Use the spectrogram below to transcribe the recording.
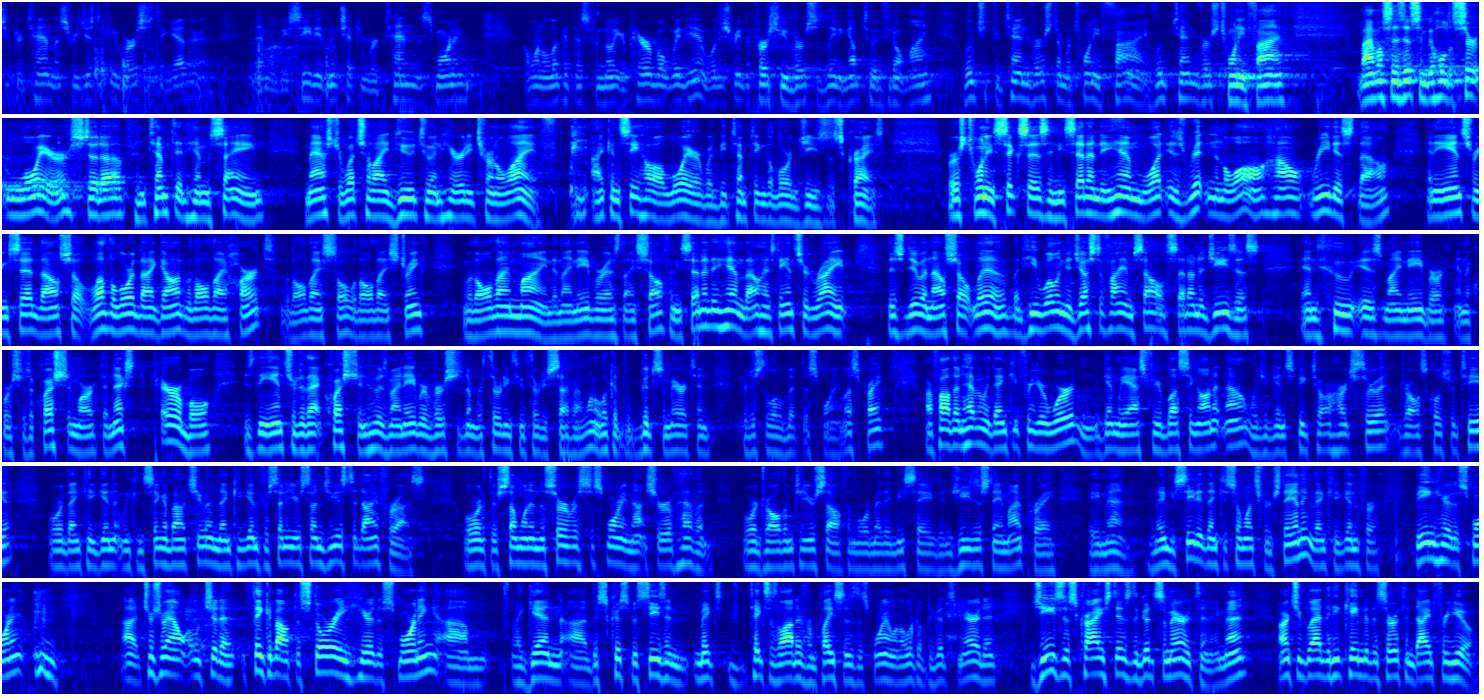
chapter 10. Let's read just a few verses together and then we'll be seated. Luke chapter number 10 this morning. I want to look at this familiar parable with you. We'll just read the first few verses leading up to it if you don't mind. Luke chapter 10, verse number 25. Luke 10, verse 25. Bible says this, and behold, a certain lawyer stood up and tempted him, saying, Master, what shall I do to inherit eternal life? I can see how a lawyer would be tempting the Lord Jesus Christ. Verse 26 says, And he said unto him, What is written in the law? How readest thou? And he answering said, Thou shalt love the Lord thy God with all thy heart, with all thy soul, with all thy strength, and with all thy mind, and thy neighbor as thyself. And he said unto him, Thou hast answered right, this do, and thou shalt live. But he, willing to justify himself, said unto Jesus, and who is my neighbor? And of course, there's a question mark. The next parable is the answer to that question Who is my neighbor? verses number 30 through 37. I want to look at the Good Samaritan for just a little bit this morning. Let's pray. Our Father in heaven, we thank you for your word. And again, we ask for your blessing on it now. Would you again speak to our hearts through it, draw us closer to you? Lord, thank you again that we can sing about you. And thank you again for sending your son Jesus to die for us. Lord, if there's someone in the service this morning not sure of heaven, Lord, draw them to yourself, and Lord, may they be saved. In Jesus' name I pray. Amen. You may be seated. Thank you so much for standing. Thank you again for being here this morning. uh, Church, I want you to think about the story here this morning. Um, again, uh, this Christmas season makes, takes us a lot of different places. This morning I want to look at the Good Samaritan. Jesus Christ is the Good Samaritan. Amen. Aren't you glad that He came to this earth and died for you?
